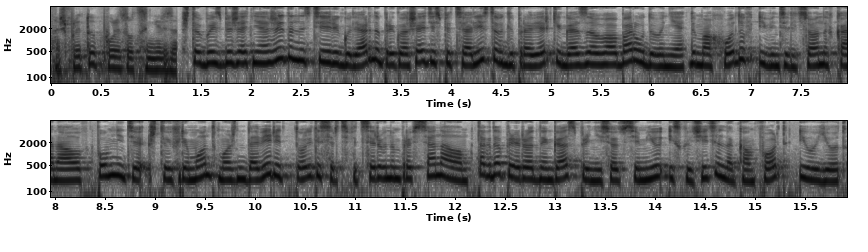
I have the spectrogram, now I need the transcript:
Значит, плитой пользоваться нельзя. Чтобы избежать неожиданностей, регулярно приглашайте специалистов для проверки газового оборудования, дымоходов и вентиляционных каналов. Помните, что их ремонт можно доверить только сертифицированным профессионалам. Тогда природный газ принесет в семью исключительно комфорт и уют.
